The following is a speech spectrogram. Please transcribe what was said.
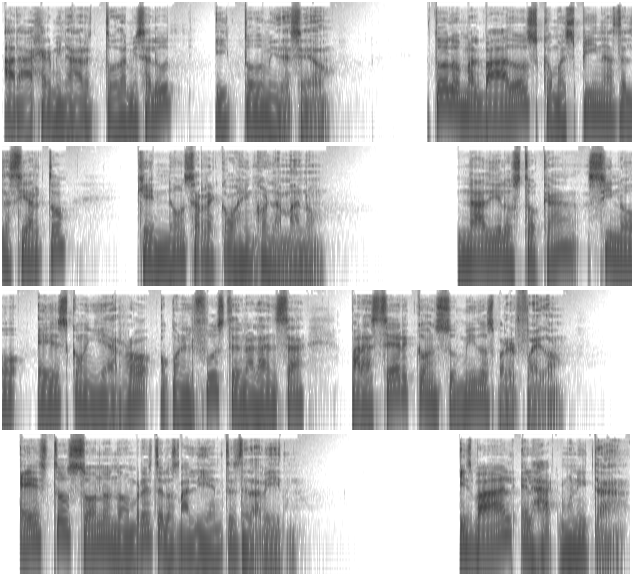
hará germinar toda mi salud y todo mi deseo. Todos los malvados como espinas del desierto que no se recogen con la mano Nadie los toca, sino es con hierro o con el fuste de una lanza para ser consumidos por el fuego. Estos son los nombres de los valientes de David. Isbaal el Hakmonita,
